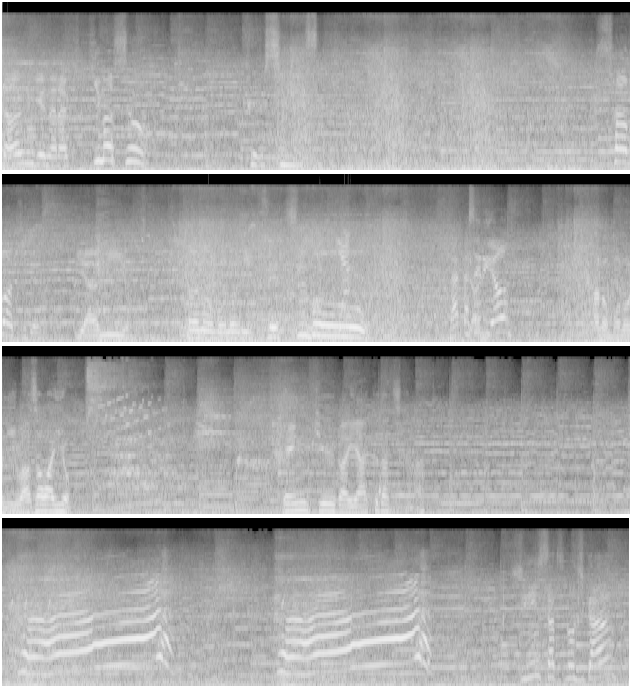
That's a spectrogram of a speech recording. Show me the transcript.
懺悔なら聞きましょう苦しみなさい裁きです。闇よ他の者に絶望を任せるよかの者に災いを研究が役立つかな診察の時間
